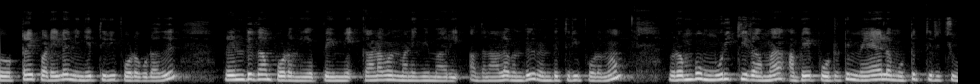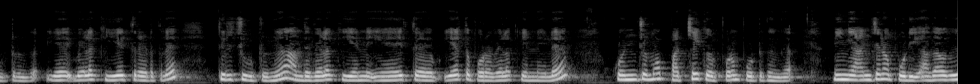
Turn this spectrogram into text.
ஒற்றைப்படையில் நீங்கள் திரி போடக்கூடாது. ரெண்டு தான் போடணும் எப்பயுமே. கணவன் மனைவி மாதிரி அதனால் வந்து ரெண்டு திரி போடணும். ரொம்ப முறுக்கிடாமல் அப்படியே போட்டுட்டு மேலே மட்டும் திரிச்சு விட்டுருங்க. ஏ விளக்கு ஏற்றுற இடத்துல திரிச்சு விட்டுருங்க. அந்த விளக்கு எண்ணெய் ஏற்ற ஏற்ற போகிற விளக்கு எண்ணெயில் கொஞ்சமாக பச்சை கற்பூரம் போட்டுக்கோங்க. நீங்கள் அஞ்சனா பொடி அதாவது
